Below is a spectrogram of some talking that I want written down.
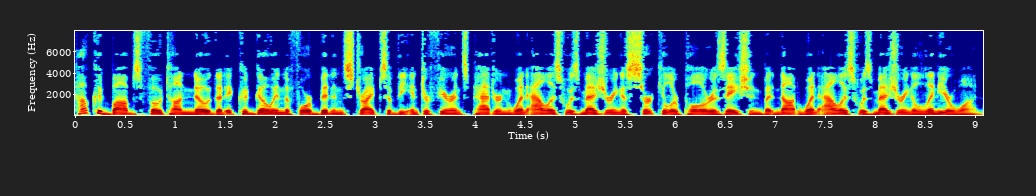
How could Bob's photon know that it could go in the forbidden stripes of the interference pattern when Alice was measuring a circular polarization but not when Alice was measuring a linear one?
